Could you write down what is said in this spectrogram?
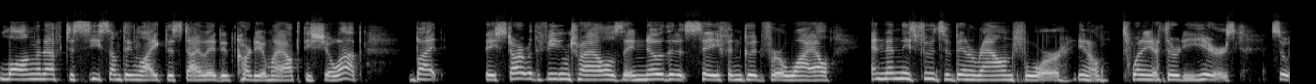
long enough to see something like this dilated cardiomyopathy show up, but they start with the feeding trials, they know that it's safe and good for a while, and then these foods have been around for, you know, 20 or 30 years. So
